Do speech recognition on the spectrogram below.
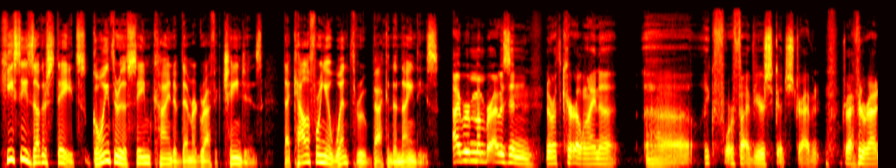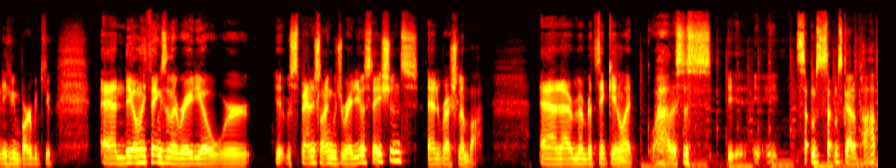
he sees other states going through the same kind of demographic changes that California went through back in the 90s. I remember I was in North Carolina uh, like four or five years ago, just driving driving around eating barbecue, and the only things on the radio were it was Spanish language radio stations and Rush Limbaugh. And I remember thinking, like, wow, this is something. Something's got to pop.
